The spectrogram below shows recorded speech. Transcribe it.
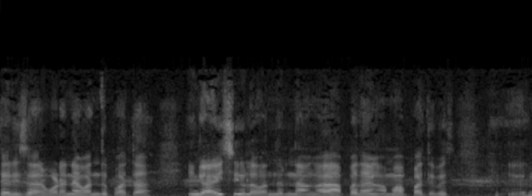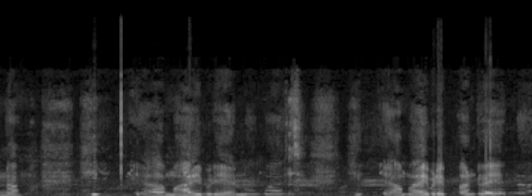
சரி சார் உடனே வந்து பார்த்தா இங்கே ஐசியூவில் வந்திருந்தாங்க. அப்போ தான் எங்கள் அம்மா பார்த்து பேச என்னம்மா? இப்படி என்னம்மா? ஆச்சு? இப்படி பண்ணுறேன் என்ன?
